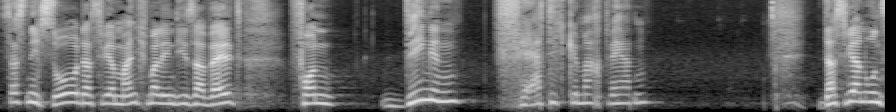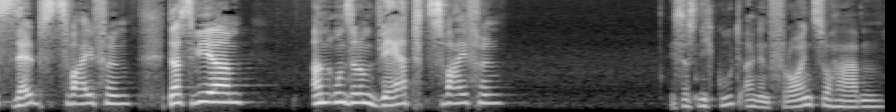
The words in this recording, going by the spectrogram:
Ist das nicht so, dass wir manchmal in dieser Welt von Dingen fertig gemacht werden? Dass wir an uns selbst zweifeln, dass wir an unserem Wert zweifeln? Ist es nicht gut, einen Freund zu haben,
